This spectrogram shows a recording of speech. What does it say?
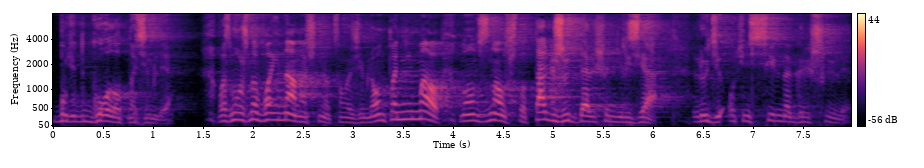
будет голод на земле. Возможно, война начнется на земле. Он понимал, но он знал, что так жить дальше нельзя. Люди очень сильно грешили.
